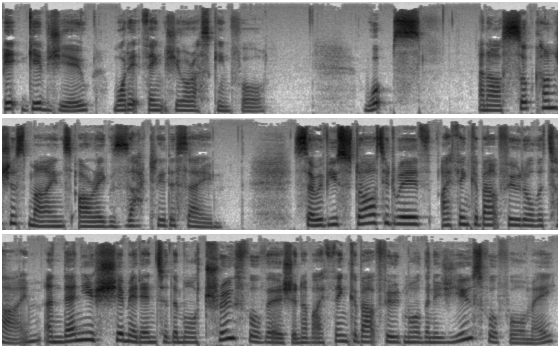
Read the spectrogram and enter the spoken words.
It gives you what it thinks you're asking for. Whoops. And our subconscious minds are exactly the same. So if you started with, I think about food all the time, and then you shimmied into the more truthful version of, I think about food more than is useful for me,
